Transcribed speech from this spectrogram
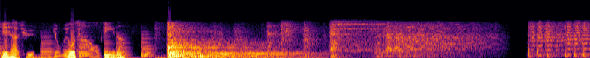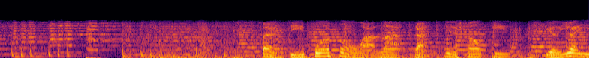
接下去有没有草地呢？”本集播送完了，感谢收听。有愿意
